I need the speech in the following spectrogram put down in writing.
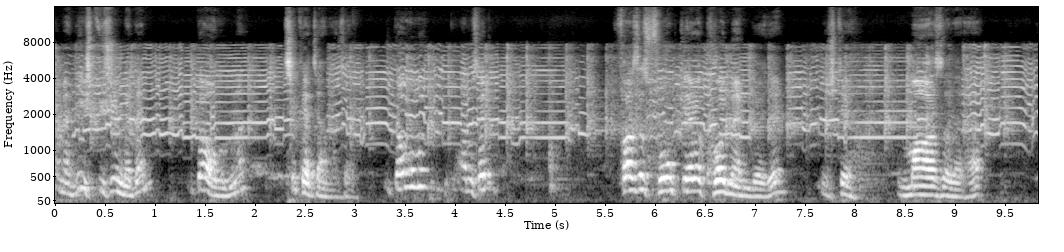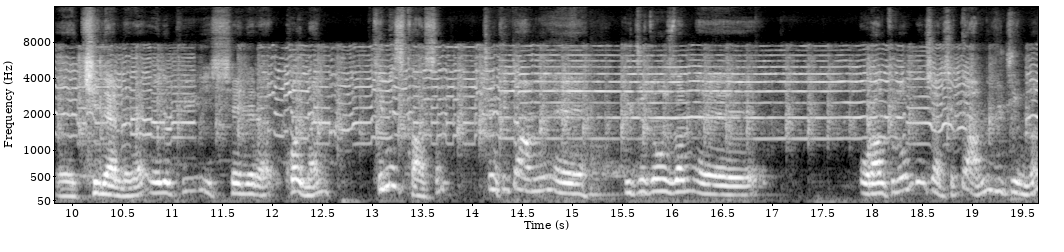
hemen hiç düşünmeden davulumla çıkacağım mesela. Davulu mesela fazla soğuk yere koymayın böyle. İşte mağazalara, e, kilerlere, öyle şeylere koymayın. Temiz kalsın. Çünkü devamlı e, vücudumuzdan e, orantılı olduğu için işte devamlı vücudumda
